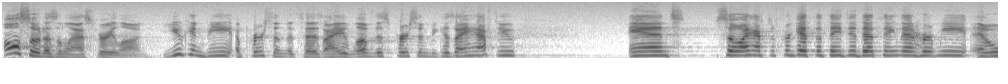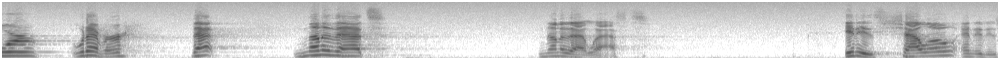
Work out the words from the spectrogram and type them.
also doesn't last very long. You can be a person that says, I love this person because I have to, and so I have to forget that they did that thing that hurt me or whatever. That, none of that, none of that lasts. It is shallow and it is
